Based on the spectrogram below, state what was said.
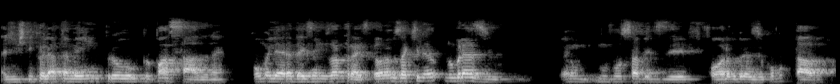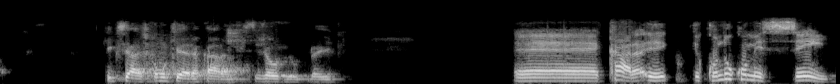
a gente tem que olhar também para o passado, né? Como ele era 10 anos atrás. Pelo menos aqui no Brasil. Eu não, não vou saber dizer fora do Brasil como estava. O que, que você acha? Como que era, cara? Você já ouviu por aí? É, cara, eu, quando eu comecei,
